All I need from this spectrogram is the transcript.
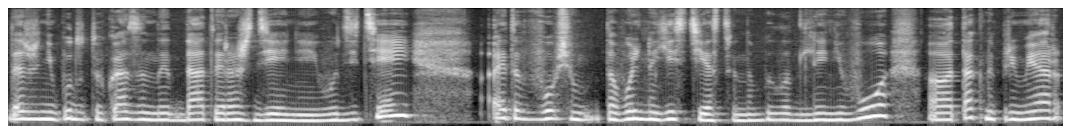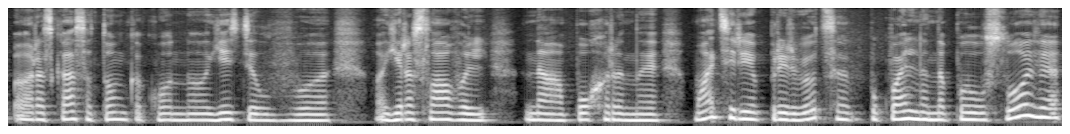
даже не будут указаны даты рождения его детей. Это, в общем, довольно естественно было для него. А, так, например, рассказ о том, как он ездил в Ярославль на похороны матери, прервется буквально на полусловие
